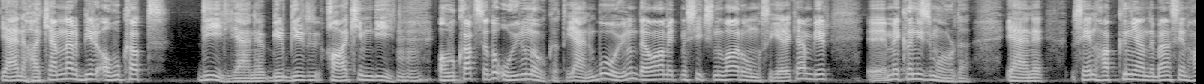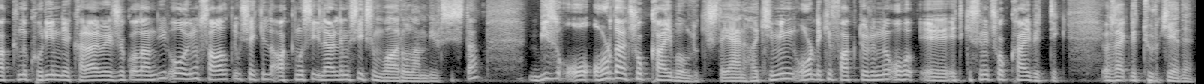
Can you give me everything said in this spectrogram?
Yani hakemler bir avukat değil yani bir bir hakim değil. Avukatsa da oyunun avukatı. Yani bu oyunun devam etmesi için var olması gereken bir e, mekanizma orada. Yani senin hakkın yendi ben senin hakkını koruyayım diye karar verecek olan değil. O oyunun sağlıklı bir şekilde akması ilerlemesi için var olan bir sistem. Biz o, oradan çok kaybolduk işte. Yani hakimin oradaki faktörünü o e, etkisini çok kaybettik. Özellikle Türkiye'de.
